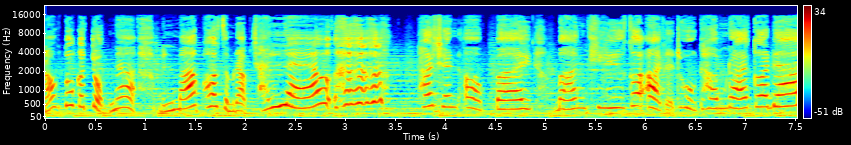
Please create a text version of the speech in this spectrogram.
นอกตู้กระจกน่ะมันมากพอสำหรับฉันแล้ว ถ้าฉันออกไป บางทีก็อาจจะถูกทำร้ายก็ได้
